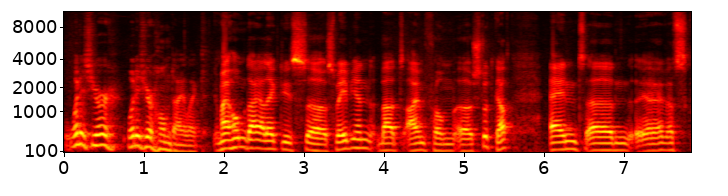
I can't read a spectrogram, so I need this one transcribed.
what is your what is your home dialect? My home dialect is uh, Swabian, but I'm from uh, Stuttgart. And um, I was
